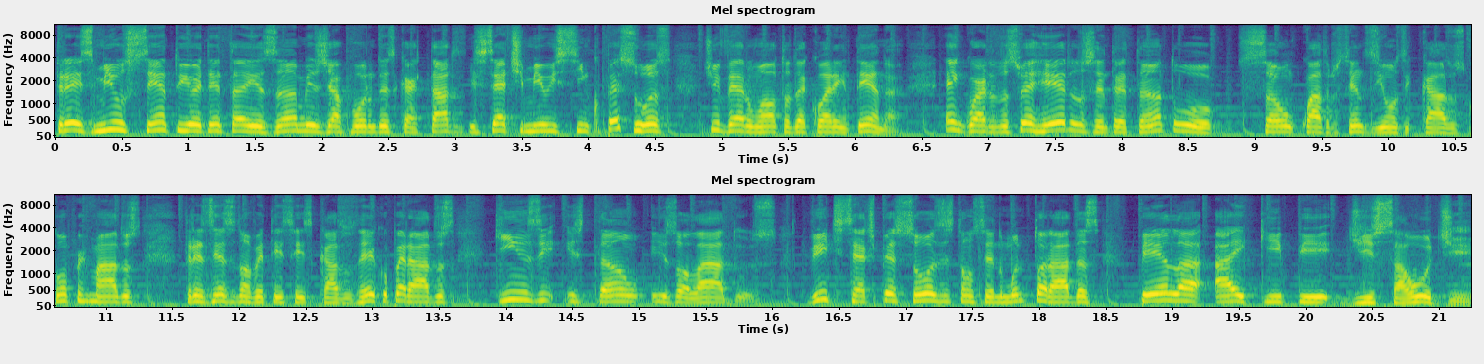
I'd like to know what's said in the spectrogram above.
3.180 exames já foram descartados e 7.005 pessoas tiveram alta da quarentena. Em Guarda dos Ferreiros, entretanto, são 411 casos confirmados, 396 casos recuperados, 15 estão isolados. 27 pessoas estão sendo monitoradas pela a equipe de saúde.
